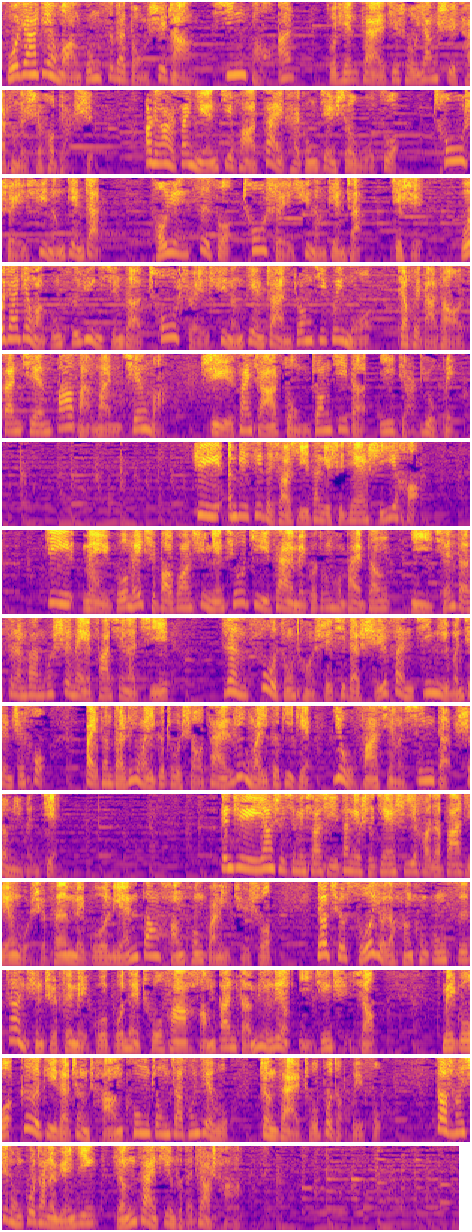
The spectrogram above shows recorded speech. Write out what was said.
国家电网公司的董事长辛保安昨天在接受央视采访的时候表示，二零二三年计划再开工建设五座抽水蓄能电站，投运四座抽水蓄能电站。届时，国家电网公司运行的抽水蓄能电站装机规模将会达到三千八百万千瓦，是三峡总装机的一点六倍。据 NBC 的消息，当地时间十一号，继美国媒体曝光去年秋季在美国总统拜登以前的私人办公室内发现了其任副总统时期的十份机密文件之后，拜登的另外一个助手在另外一个地点又发现了新的涉密文件。根据央视新闻消息，当地时间十一号的八点五十分，美国联邦航空管理局说，要求所有的航空公司暂停直飞美国国内出发航班的命令已经取消。美国各地的正常空中交通业务正在逐步的恢复，造成系统故障的原因仍在进一步的调查。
